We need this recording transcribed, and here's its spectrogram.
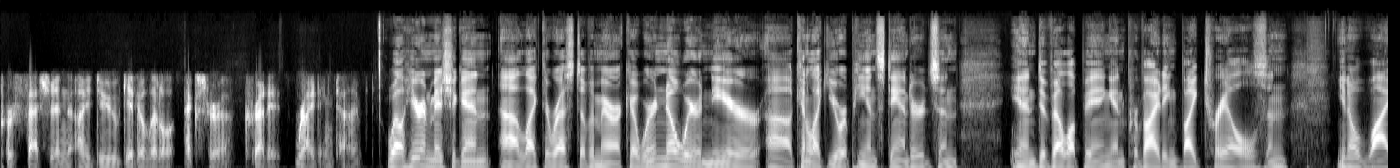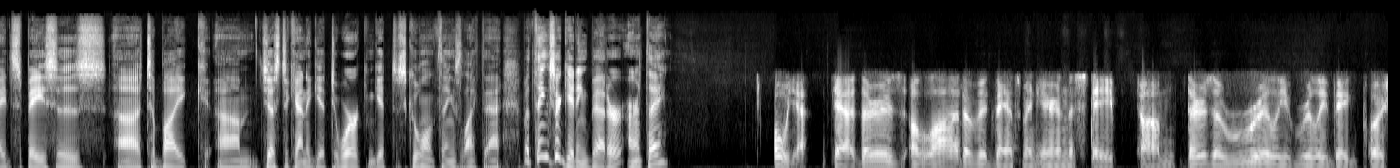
profession, I do get a little extra credit riding time. Well, here in Michigan, uh, like the rest of America, we're nowhere near uh, kind of like European standards and in developing and providing bike trails and you know wide spaces uh, to bike um, just to kind of get to work and get to school and things like that. But things are getting better, aren't they? Oh yeah, yeah. There is a lot of advancement here in the state. Um, there's a really, really big push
